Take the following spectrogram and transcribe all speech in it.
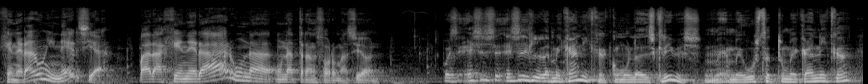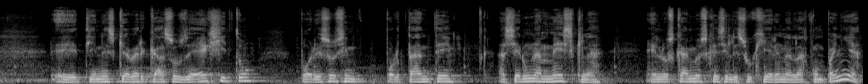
generar una inercia, para generar una, una transformación. Pues esa es, esa es, la mecánica, como la describes. Me, me gusta tu mecánica. Eh, tienes que haber casos de éxito. Por eso es importante hacer una mezcla en los cambios que se le sugieren a la compañía.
